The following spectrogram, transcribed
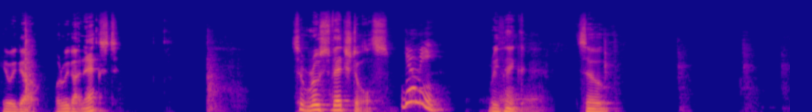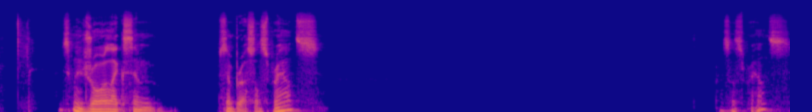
Here we go. What do we got next? So roast vegetables. yummy. What do you think? So I'm just going to draw like some some Brussels sprouts. Brussels sprouts.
